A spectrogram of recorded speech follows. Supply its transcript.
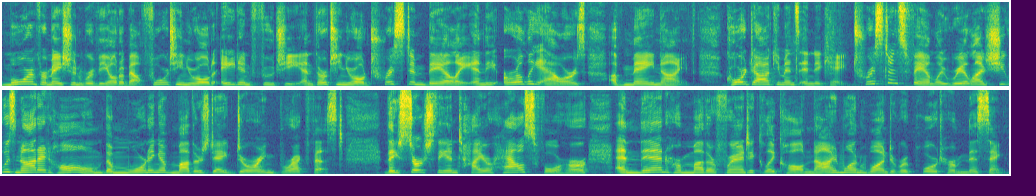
More information revealed about 14 year old Aiden Fucci and 13 year old Tristyn Bailey in the early hours of May 9th. Court documents indicate Tristyn's family realized she was not at home the morning of Mother's Day during breakfast. They searched the entire house for her, and then her mother frantically called 911 to report her missing.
